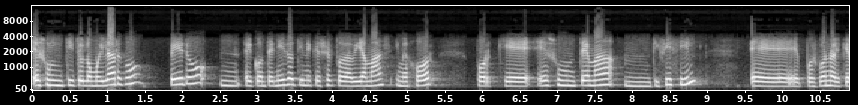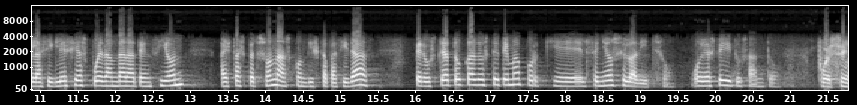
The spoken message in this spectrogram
Es un título muy largo, pero mm, el contenido tiene que ser todavía más y mejor porque es un tema mm, difícil, eh, pues bueno, el que las iglesias puedan dar atención estas personas con discapacidad, pero usted ha tocado este tema porque el Señor se lo ha dicho, o el Espíritu Santo. Pues sí,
